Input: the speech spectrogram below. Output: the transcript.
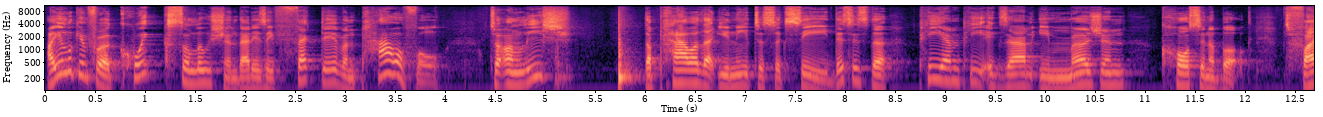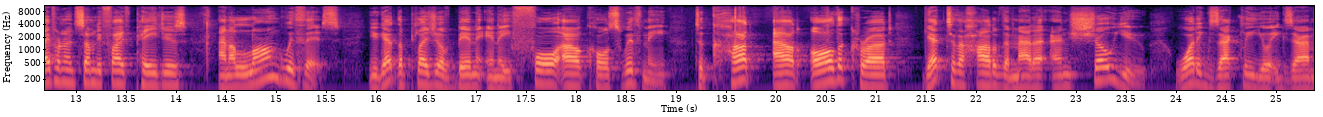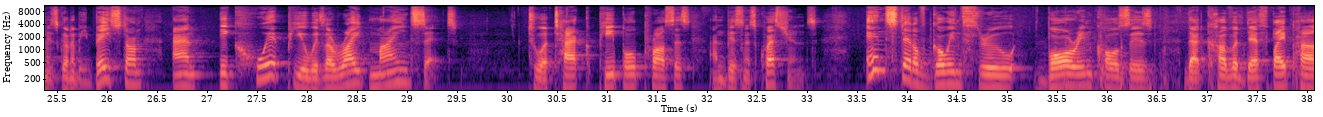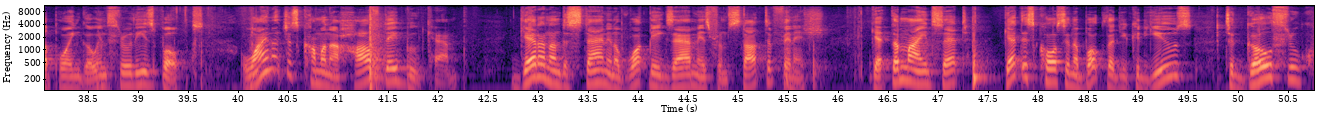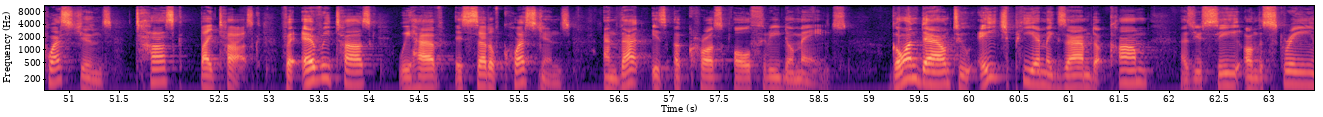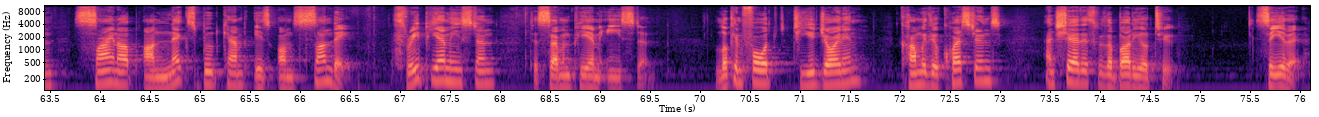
Are you looking for a quick solution that is effective and powerful to unleash the power that you need to succeed? This is the PMP exam immersion course in a book. It's 575 pages, and along with this, you get the pleasure of being in a four hour course with me to cut out all the crud, get to the heart of the matter, and show you what exactly your exam is going to be based on and equip you with the right mindset to attack people, process, and business questions. Instead of going through boring courses that cover death by PowerPoint, going through these books, why not just come on a half day boot camp, get an understanding of what the exam is from start to finish, get the mindset, get this course in a book that you could use to go through questions task by task. For every task, we have a set of questions, and that is across all three domains. Go on down to hpmexam.com. As you see on the screen, sign up. Our next bootcamp is on Sunday, 3 p.m. Eastern to 7 p.m. Eastern. Looking forward to you joining. Come with your questions and share this with a buddy or two. See you there.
